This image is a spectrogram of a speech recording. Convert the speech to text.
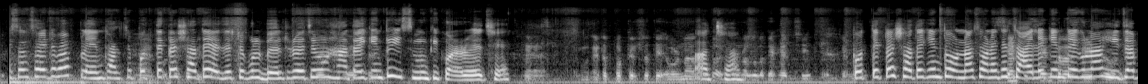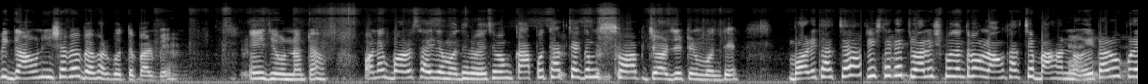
পিছন সাইডে ভাবে প্লেন থাকছে প্রত্যেকটার সাথে অ্যাডজাস্টেবল বেল্ট রয়েছে এবং হাতায় কিন্তু স্মুকি করা রয়েছে। হ্যাঁ, আচ্ছা। প্রত্যেকটার সাথে কিন্তু আছে অনেকে চাইলে কিন্তু এগুলা হিজাবি গাউন হিসাবেও ব্যবহার করতে পারবে। এই যে ওড়নাটা। অনেক বড় সাইজের মধ্যে রয়েছে এবং কাপড় থাকছে একদম সফট জর্জেটের মধ্যে। বডি থাকছে ত্রিশ থেকে চুয়াল্লিশ পর্যন্ত এবং লং থাকছে বাহান্ন। এটার উপরে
